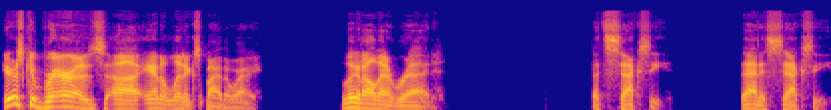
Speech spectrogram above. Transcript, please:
Here's Cabrera's uh, analytics, by the way. Look at all that red. That's sexy. That is sexy.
